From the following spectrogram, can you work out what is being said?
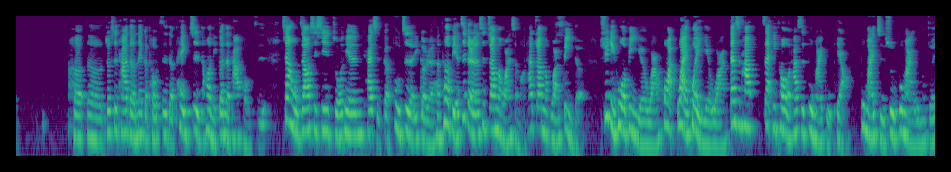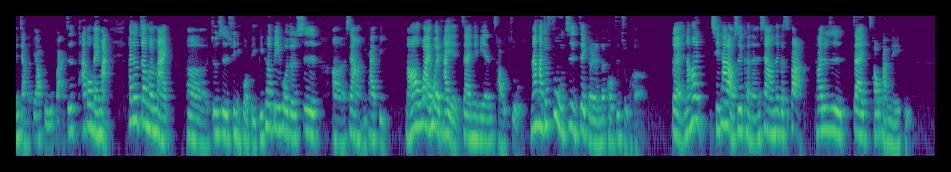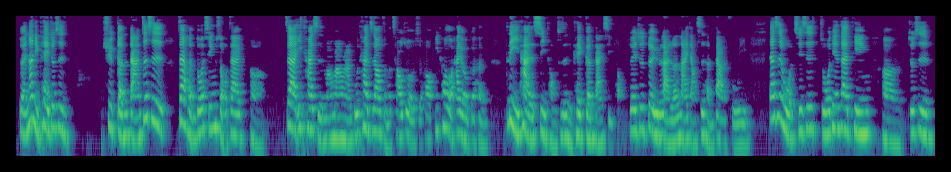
和呃就是他的那个投资的配置，然后你跟着他投资。像我知道西西昨天开始跟复制了一个人，很特别。这个人是专门玩什么？他专门玩币的，虚拟货币也玩，外外汇也玩。但是他在 eToro 他是不买股票，不买指数，不买我们昨天讲的标普五百，就是他都没买，他就专门买呃，就是虚拟货币，比特币或者是呃像以太币。然后外汇他也在那边操作，那他就复制这个人的投资组合。对，然后其他老师可能像那个 Spark。他就是在操盘美股，对，那你可以就是去跟单，这是在很多新手在呃在一开始茫茫然不太知道怎么操作的时候，eToro 它有个很厉害的系统，就是你可以跟单系统，所以就是对于懒人来讲是很大的福音。但是我其实昨天在听呃，就是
